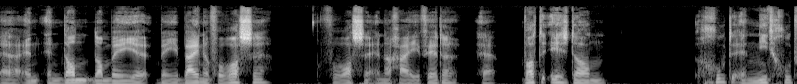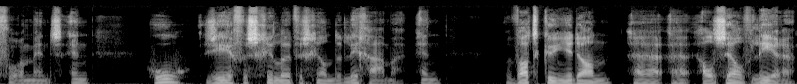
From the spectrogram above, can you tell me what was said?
Uh, en en dan, dan ben, je, ben je bijna volwassen, volwassen en dan ga je verder. Wat is dan goed en niet goed voor een mens? En hoe zeer verschillen verschillende lichamen? En wat kun je dan uh, al zelf leren?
